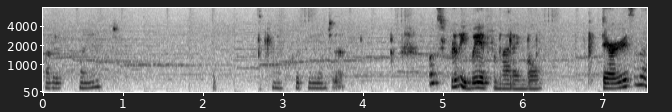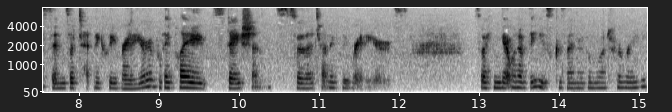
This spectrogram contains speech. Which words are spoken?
potted plant. Kind of clipping into it. Looks really weird from that angle. Stereos in The Sims are technically radio, but they play stations, so they're technically radios. So I can get one of these because I know the word for radio,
